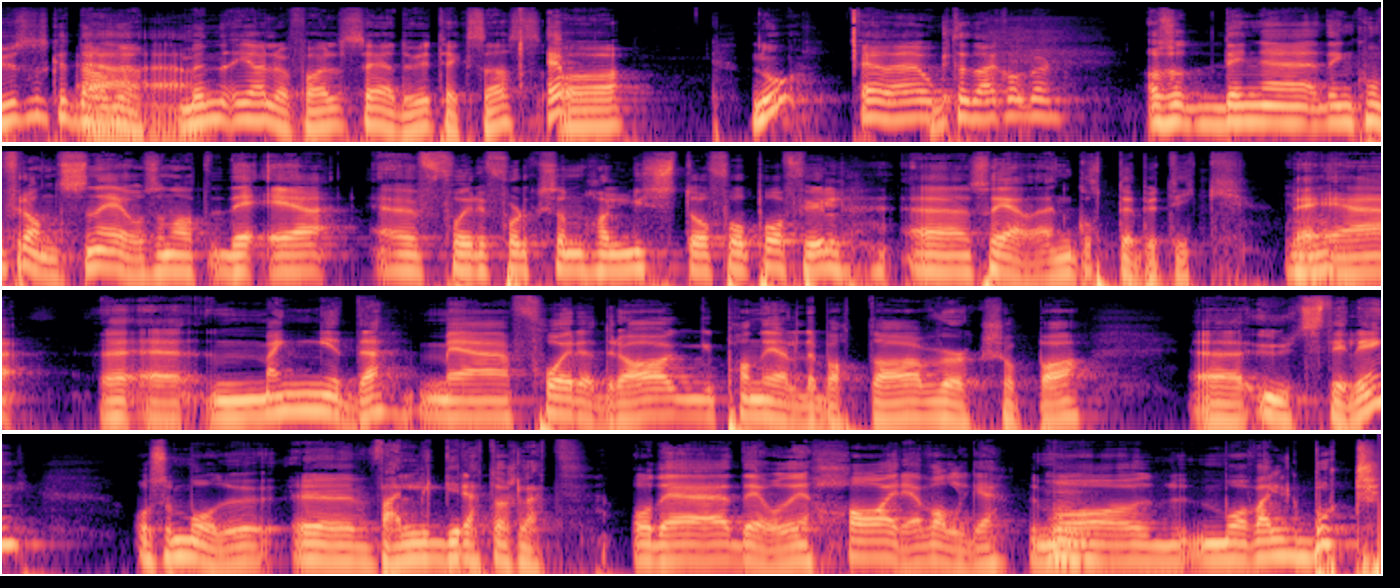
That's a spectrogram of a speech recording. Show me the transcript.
du som skal down, ja. Ja, ja. Men i alle fall så er du i Texas, Yep. og nå er det opp til deg, Kolbjørn. Altså, den, eh, den konferansen er jo sånn at det er eh, for folk som har lyst til å få påfyll, så er det en godtebutikk. Det er eh, en mengde med foredrag, paneldebatter, workshoper, eh, utstilling. Og så må du eh, velge, rett og slett. Og det, det er jo det harde valget. Du må, du må velge bort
